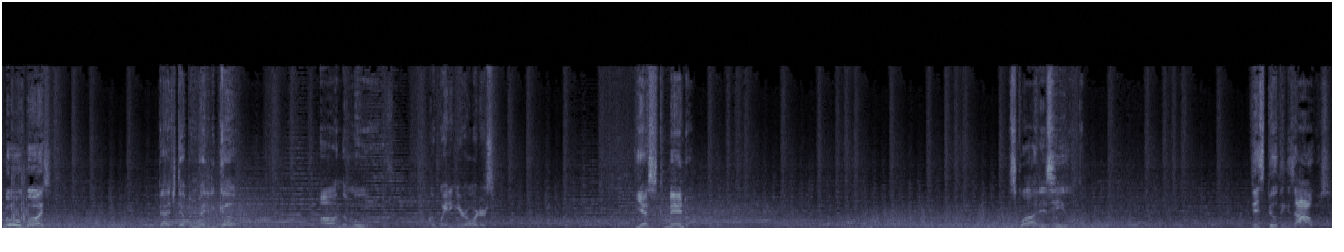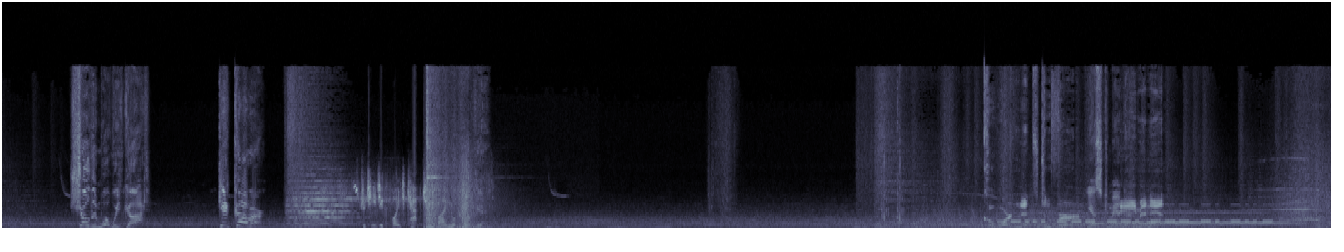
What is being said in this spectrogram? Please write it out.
Let's move, boys. Patched up and ready to go. On the move. Awaiting your orders. Yes, Commander. Squad is healed. This building is ours. Show them what we've got. Get cover! Strategic point captured by your forces. Okay. Coordinates confirmed. Yes, Commander. Aiming in.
